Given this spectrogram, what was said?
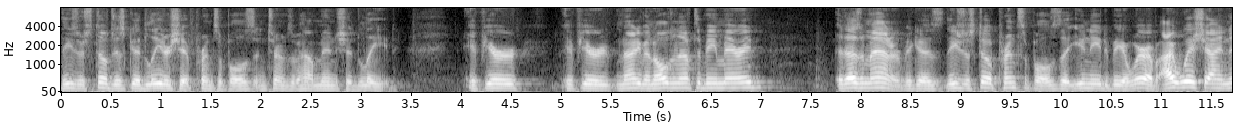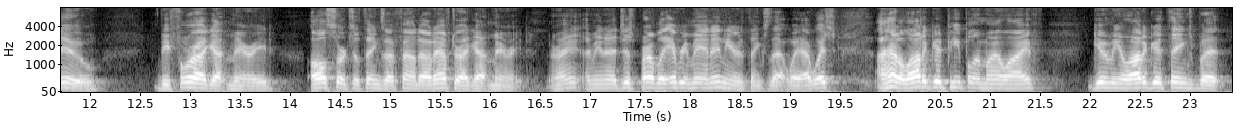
These are still just good leadership principles in terms of how men should lead. If you're if you're not even old enough to be married, it doesn't matter because these are still principles that you need to be aware of. I wish I knew before I got married, all sorts of things I found out after I got married, right? I mean, just probably every man in here thinks that way. I wish I had a lot of good people in my life giving me a lot of good things, but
